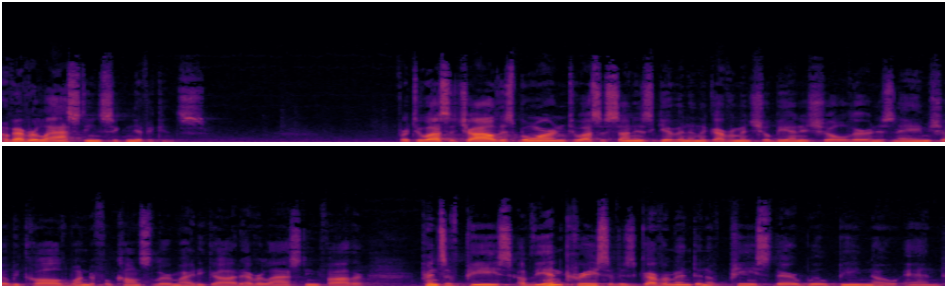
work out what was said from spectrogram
of everlasting significance. For to us a child is born, to us a son is given, and the government shall be on his shoulder, and his name shall be called Wonderful Counselor, Mighty God, Everlasting Father, Prince of Peace. Of the increase of his government and of peace there will be no end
